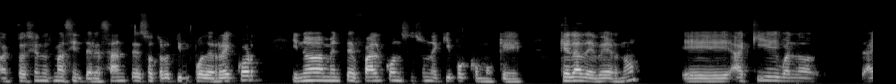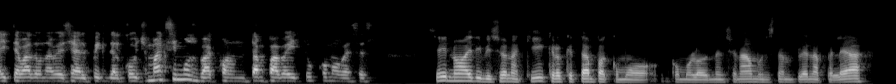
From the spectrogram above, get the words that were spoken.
actuaciones más interesantes, otro tipo de récord, y nuevamente Falcons es un equipo como que queda de ver, ¿no? Eh, aquí, bueno, ahí te va de una vez ya el pick del coach Maximus, va con Tampa Bay, ¿tú cómo ves esto? Sí, no hay división aquí, creo que Tampa, como, como lo mencionábamos, está en plena pelea,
